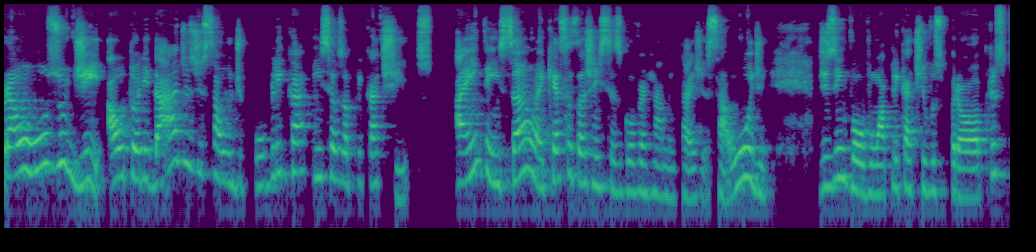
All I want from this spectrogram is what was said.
para o uso de autoridades de saúde pública em seus aplicativos. A intenção é que essas agências governamentais de saúde desenvolvam aplicativos próprios,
